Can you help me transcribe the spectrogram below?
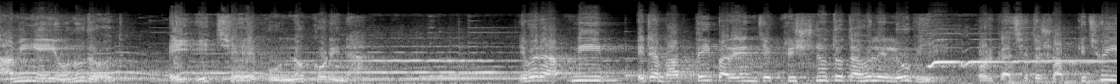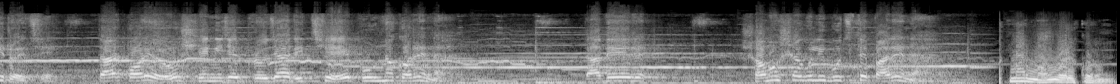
আমি এই অনুরোধ, এই ইচ্ছে পূর্ণ করি না। এবার আপনি এটা ভাবতেই পারেন যে কৃষ্ণ তো তাহলে লোভী, ওর কাছে তো সবকিছুই রয়েছে। তারপরেও সে নিজের প্রজার ইচ্ছে পূর্ণ করে না। তাদের সমস্যাগুলি বুঝতে পারে না। আপনার মঙ্গল করুন।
